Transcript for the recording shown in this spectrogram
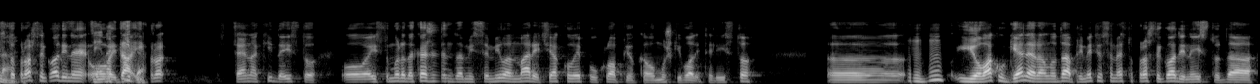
isto prošle godine, scena ovaj, da, i pro, Čenak ide isto. O, isto mora da kažem da mi se Milan Marić jako lepo uklopio kao muški voditelj isto. Uh, mm -hmm. I ovako generalno, da, primetio sam mesto prošle godine isto da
